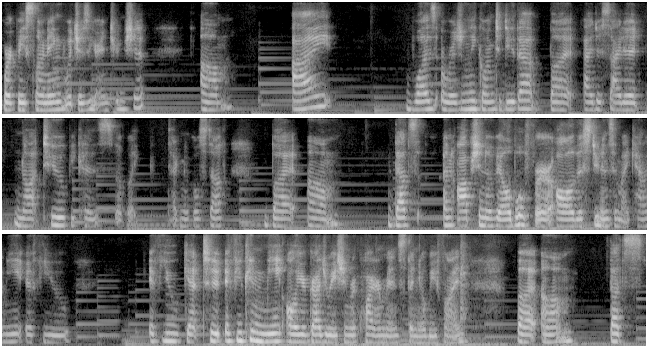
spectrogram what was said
work based learning, which is your internship. Um, I was originally going to do that, but I decided not to because of like technical stuff. But um, that's an option available for all the students in my county if you if you get to if you can meet all your graduation requirements then you'll be fine. But um, that's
